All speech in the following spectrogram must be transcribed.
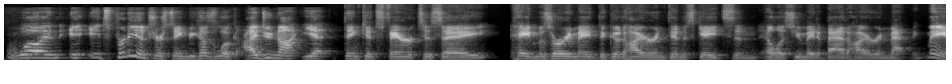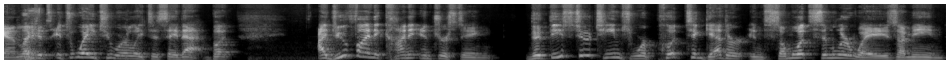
Well, and it's pretty interesting because look, I do not yet think it's fair to say, hey, Missouri made the good hire in Dennis Gates and LSU made a bad hire in Matt McMahon. Like right. it's it's way too early to say that. But I do find it kind of interesting that these two teams were put together in somewhat similar ways. I mean,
